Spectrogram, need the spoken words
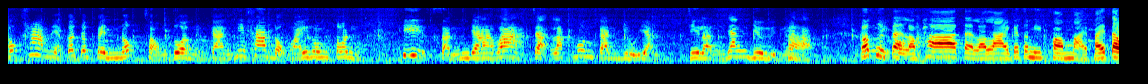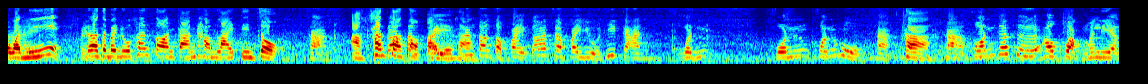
นกคาบเนี่ยก็จะเป็นนกสองตัวเหมือนกัน ที่คาบดอกไม้ร่วมต้น ที่สัญญาว่าจะรักร่วมกันอยู่อย่างจีรังยั่งยืนนะค่ะคะก็คือแต่ละผ้าแต่ละลายก็จะมีความหมายไป แต่วันนี้เป็นเราจะไปดูขั้นตอนการทำลายตีนจกค่ะอะขั้นตอนต่อไปเลยค่ะ ขั้นตอนต่อไปก็จะไปอยู่ที่การ ค้นค้นค้นหูกค่ะค่ะ ค่ะ ค้นก็คือเอากวักมาเรียง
